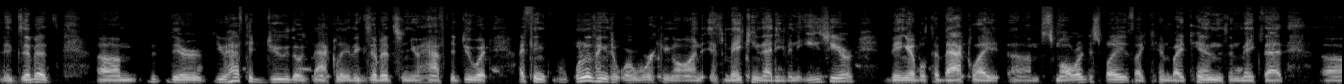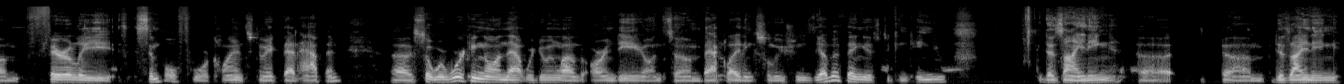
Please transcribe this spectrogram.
exhibits. Um, there, you have to do those backlit exhibits, and you have to do it. I think one of the things that we're working on is making that even easier, being able to backlight um, smaller displays like 10 by 10s and make that um, fairly simple for clients to make that happen. Uh, so we're working on that. We're doing a lot of R&D on some backlighting solutions. The other thing is to continue designing uh, um, designing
